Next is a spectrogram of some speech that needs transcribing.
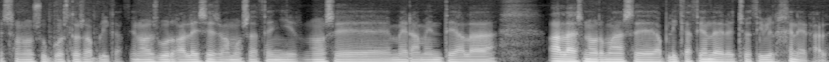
son los supuestos de aplicación a los burgaleses, vamos a ceñirnos eh, meramente a, la, a, las normas de aplicación de derecho civil general.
